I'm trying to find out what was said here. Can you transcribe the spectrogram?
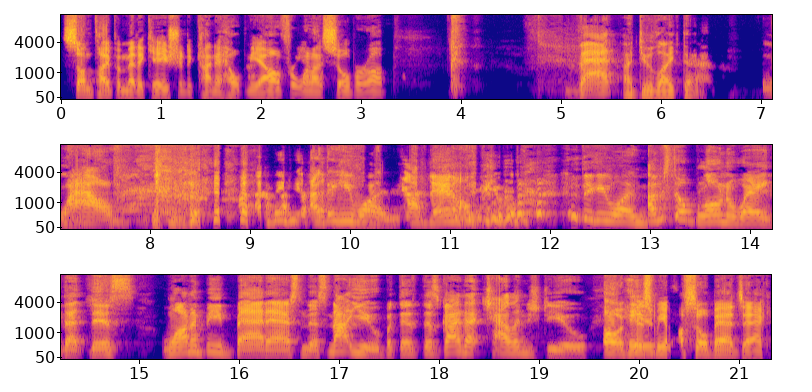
some type of medication to kind of help me out for when I sober up. That I do like that. wow. I think he, I think he won. God damn. I think he won. I'm still blown away that this wannabe badass in this not you, but this this guy that challenged you. Oh, it His- pissed me off so bad, Zach.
